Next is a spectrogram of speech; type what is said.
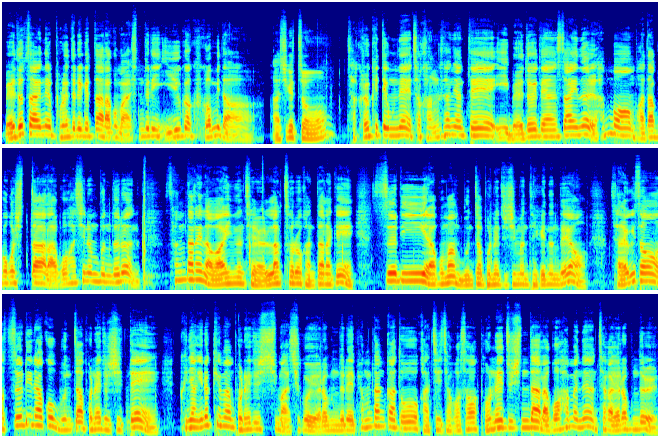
매도 사인을 보내드리겠다라고 말씀드린 이유가 그겁니다. 아시겠죠? 자, 그렇기 때문에 저 강산이한테 이 매도에 대한 사인을 한번 받아보고 싶다라고 하시는 분들은 상단에 나와 있는 제 연락처로 간단하게 3라고만 문자 보내주시면 되겠는데요. 자, 여기서 3라고 문자 보내주실 때 그냥 이렇게만 보내주시지 마시고 여러분들의 평단가도 같이 적어서 보내주신다라고 하면은 제가 여러분들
